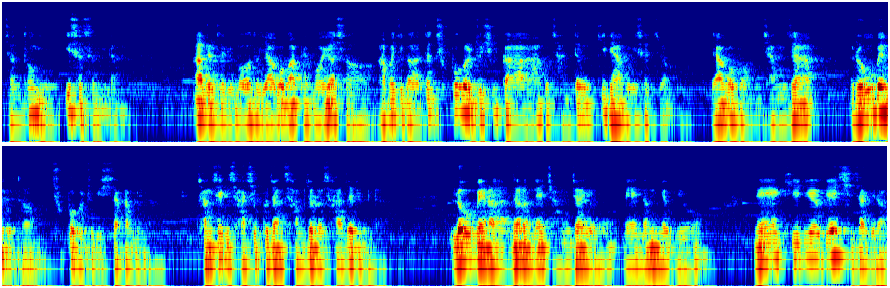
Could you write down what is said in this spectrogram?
전통이 있었습니다. 아들들이 모두 야곱 앞에 모여서 아버지가 어떤 축복을 주실까 하고 잔뜩 기대하고 있었죠. 야곱은 장자 르우벤부터 축복을 주기 시작합니다. 창세기 49장 3절로 4절입니다. 르우벤아 너는 내 장자요 내 능력이요 내 기력의 시작이라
